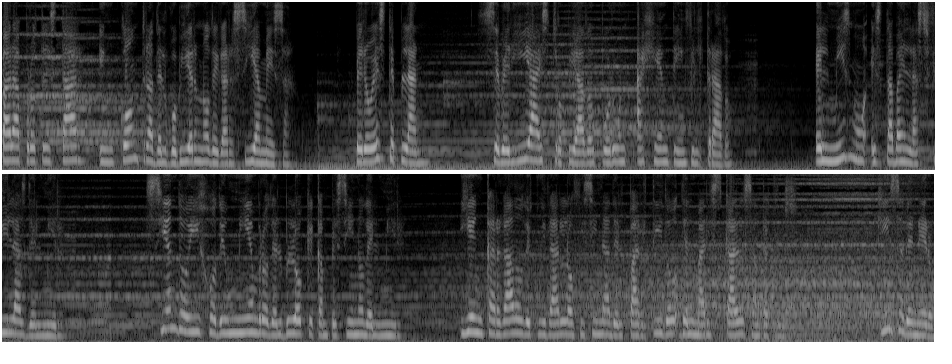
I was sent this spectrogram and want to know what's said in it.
para protestar en contra del gobierno de García Mesa. Pero este plan se vería estropeado por un agente infiltrado. Él mismo estaba en las filas del MIR, siendo hijo de un miembro del bloque campesino del MIR y encargado de cuidar la oficina del partido del Mariscal Santa Cruz. 15 de enero.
